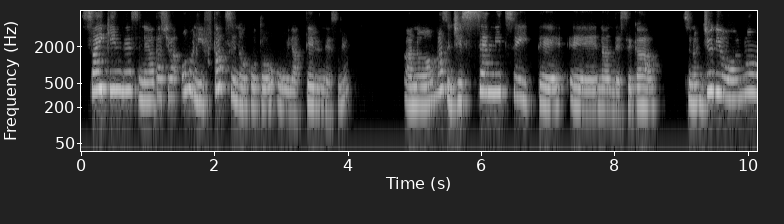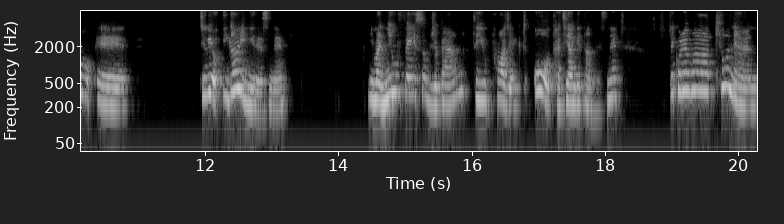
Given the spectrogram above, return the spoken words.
最近ですね、私は主に2つのことをやっているんですね。あのまず実践について、えー、なんですが、その授業の、えー、授業以外にですね、今、New Face of Japan っていうプロジェクトを立ち上げたんですね。で、これは去年、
